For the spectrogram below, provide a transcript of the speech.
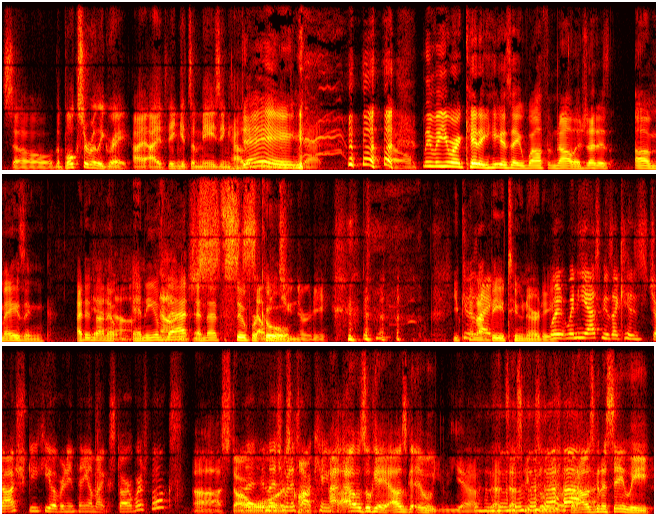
So the books are really great. I, I think it's amazing how able to do Dang. that. So- Leva, you weren't kidding. He is a wealth of knowledge. That is amazing. I did not know no, any of no, that, and that's super cool. Too nerdy. You cannot like- be too nerdy. When, when he asked me, he's like, "His Josh geeky over anything?" I'm like, "Star Wars books." uh, Star Unless- Wars. unless you wanna talk K-pop. I, I was okay. I was gonna. Oh, yeah, that's, that's because of Leo. But I was gonna say, Lee,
